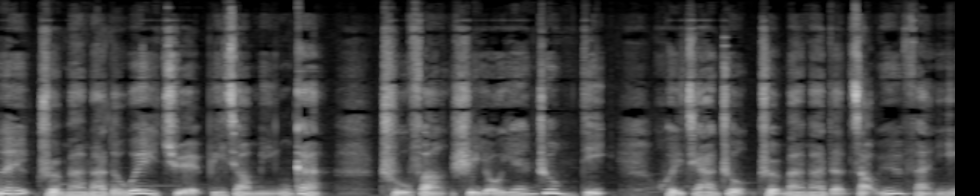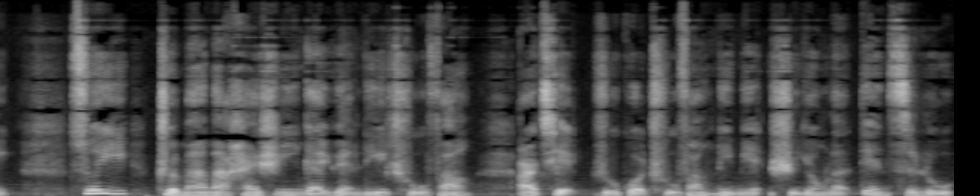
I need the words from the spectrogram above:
为准妈妈的味觉比较敏感，厨房是油烟重地，会加重准妈妈的早孕反应，所以准妈妈还是应该远离厨房。而且，如果厨房里面使用了电磁炉、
